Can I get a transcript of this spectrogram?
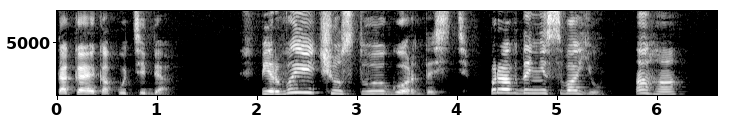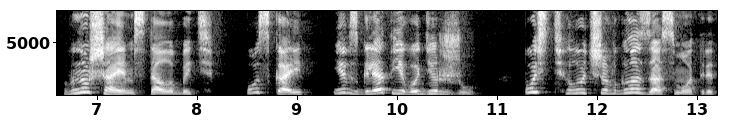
такая, как у тебя. Впервые чувствую гордость. Правда, не свою. Ага. Внушаем, стало быть. Пускай. И взгляд его держу. Пусть лучше в глаза смотрит,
